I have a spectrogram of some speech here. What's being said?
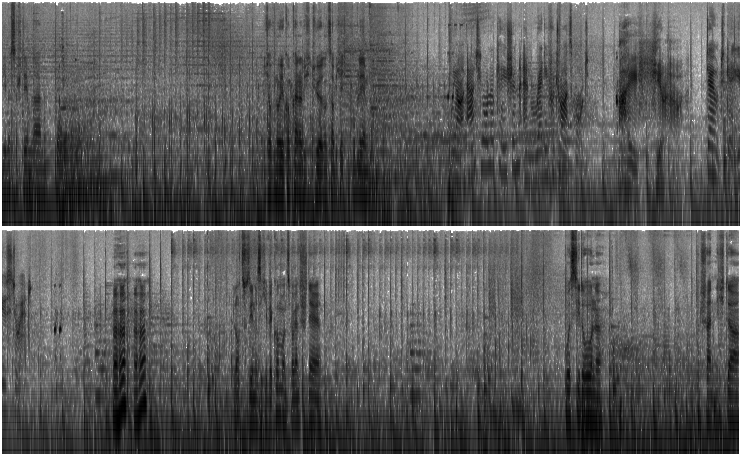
Ihr müsst da stehen bleiben. Ich hoffe nur, hier kommt keiner durch die Tür, sonst habe ich echt ein Problem. We are at your location and ready for transport. My hero. Don't get used to it. Aha, aha. Auch zu sehen, dass ich hier wegkomme und zwar ganz schnell. Wo ist die Drohne? Anscheinend nicht da.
